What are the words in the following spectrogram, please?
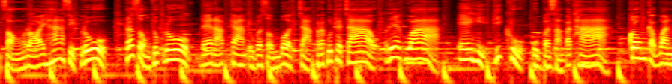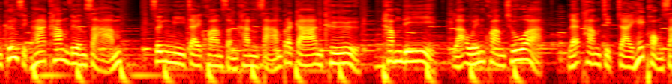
1,250 รูป พระสงฆ์ทุกรูปได้รับการอุปสมบทจากพระพุทธเจ้า เรียกว่า เอหิภิกขุอุปสัมปทา ตรงกับวันขึ้น 15 ค่ำเดือน 3 ซึ่งมีใจความสำคัญ 3 ประการคือทำดีละเว้นความชั่ว และทำจิตใจให้ผ่องใส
